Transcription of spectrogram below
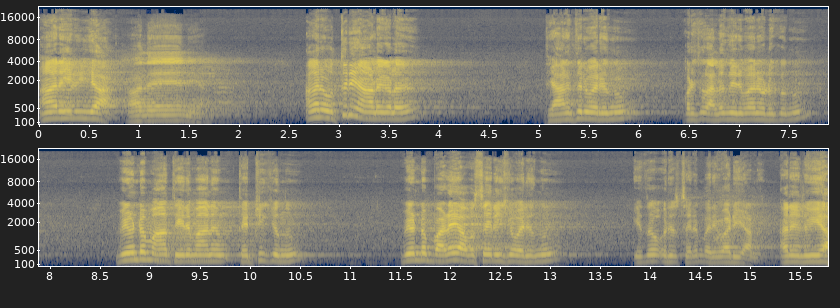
ഹല്ലേലൂയ. അങ്ങനെ ഒത്തിരി ആളുകൾ ധ്യാനത്തിന് വരുന്നു കുറച്ച് നല്ല തീരുമാനം എടുക്കുന്നു വീണ്ടും ആ തീരുമാനം തെറ്റിക്കുന്നു വീണ്ടും പഴയ അവസ്ഥയിലേക്ക് വരുന്നു. ഇത് ഒരു സ്ഥിരം പരിപാടിയാണ്. ഹല്ലേലൂയ.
